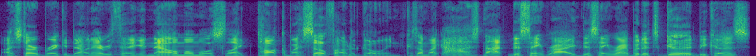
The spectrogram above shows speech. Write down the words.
I start breaking down everything, and now I'm almost like talking myself out of going because I'm like, ah, it's not. This ain't right. This ain't right. But it's good because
